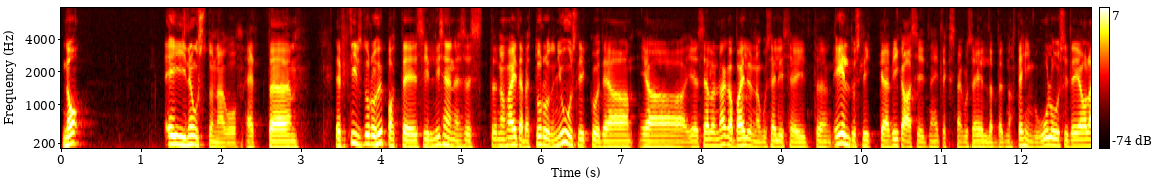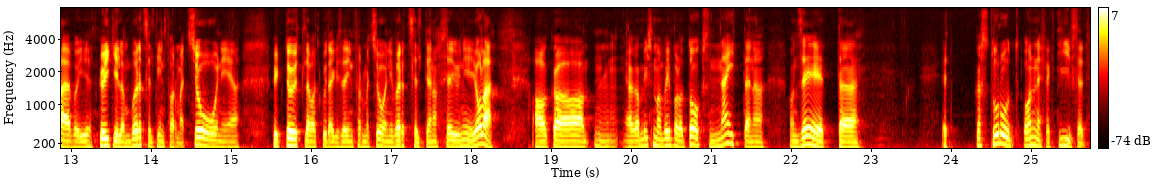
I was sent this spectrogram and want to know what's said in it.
no ei nõustu nagu, et äh, efektiivse turu hüpoteesil iseenesest noh, väidab, et turud on juhuslikud ja, ja, ja seal on väga palju nagu selliseid äh, eelduslikke vigasid, näiteks nagu see eeldab, et noh, tehingukulusid ei ole või et kõigil on võrdselt informatsiooni ja kõik töötlevad kuidagi seda informatsiooni võrdselt ja noh, see ju nii ei ole aga, mm, aga mis ma võib-olla tooksin näitena, on see, et, et kas turud on efektiivsed.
